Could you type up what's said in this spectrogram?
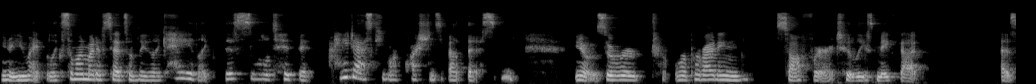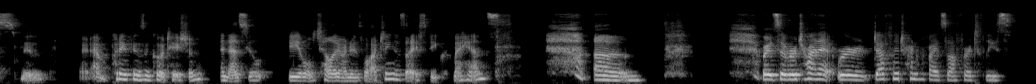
you know, you might like someone might have said something like, hey, like this little tidbit, I need to ask you more questions about this. And, you know, so we're we're providing software to at least make that as smooth. I'm putting things in quotation, and as you'll be able to tell anyone who's watching, as I speak with my hands. um, right, so we're trying to, we're definitely trying to provide software to at least,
